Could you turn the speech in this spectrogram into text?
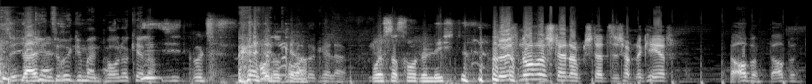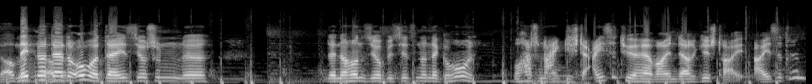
Also ich Nein, gehe das- zurück in meinen Pornokeller. Gut. Pornokeller. Pornokeller. Wo ist das rote Licht? Da ist noch ein Stern abgestattet, ich hab ne gehört. Da oben, da oben, da oben. Nicht nur da der da oben. der ist ja schon, äh, den haben sie ja bis jetzt noch nicht geholt. Wo hast du denn eigentlich die Eisentür her? War in der Kiste Ei- Eise drin?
